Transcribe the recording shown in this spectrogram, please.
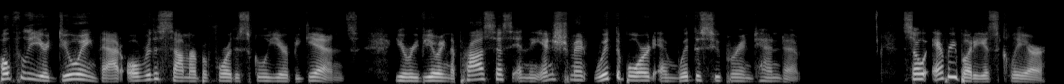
Hopefully, you're doing that over the summer before the school year begins. You're reviewing the process and the instrument with the board and with the superintendent. So everybody is clear,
